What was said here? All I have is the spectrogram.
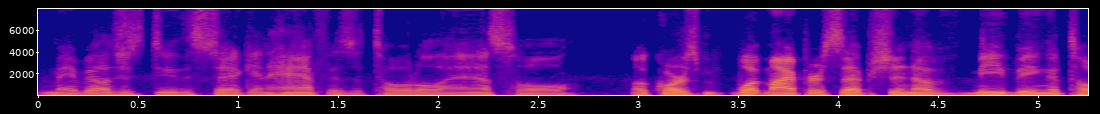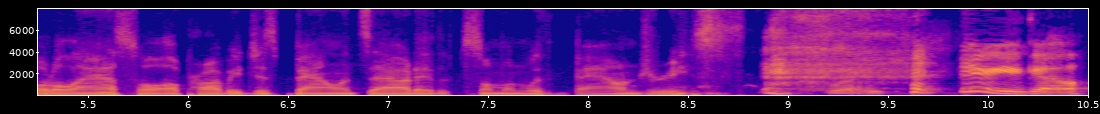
maybe I'll just do the second half as a total asshole. Of course, what my perception of me being a total asshole, I'll probably just balance out at someone with boundaries. Right. there you go.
